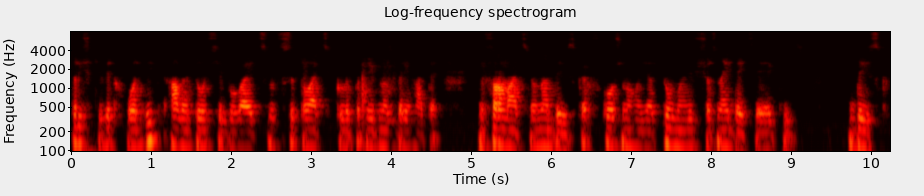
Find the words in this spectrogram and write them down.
трішки відходить, але досі бувають ситуації, коли потрібно зберігати інформацію на дисках. В кожного, я думаю, що знайдеться якийсь диск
